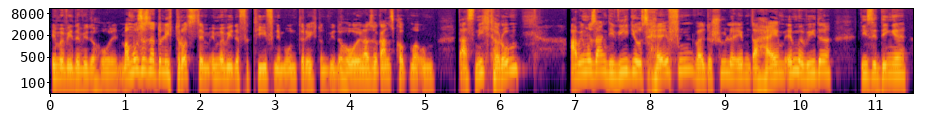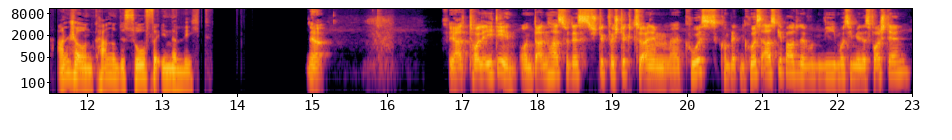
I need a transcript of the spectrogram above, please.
immer wieder wiederholen. Man muss es natürlich trotzdem immer wieder vertiefen im Unterricht und wiederholen, also ganz kommt man um das nicht herum. Aber ich muss sagen, die Videos helfen, weil der Schüler eben daheim immer wieder diese Dinge anschauen kann und es so verinnerlicht. Ja. Ja, tolle Idee. Und dann hast du das Stück für Stück zu einem äh, Kurs, kompletten Kurs ausgebaut oder wie muss ich mir das vorstellen?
